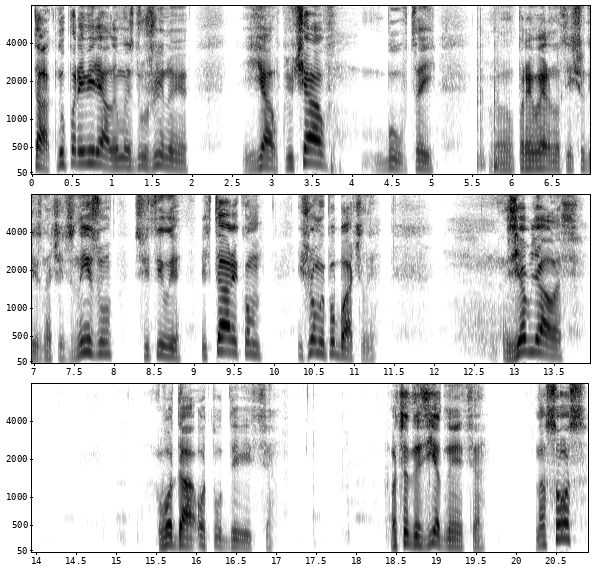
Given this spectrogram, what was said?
Так, ну перевіряли ми з дружиною. Я включав, був цей е, перевернутий сюди, значить, знизу, світили ліхтариком. І що ми побачили? З'являлась вода, отут дивіться. Оце де з'єднується насос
